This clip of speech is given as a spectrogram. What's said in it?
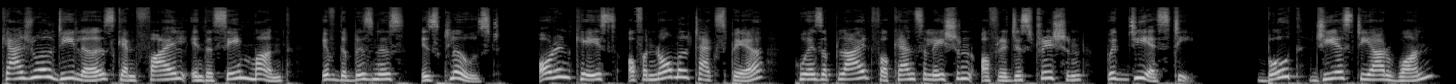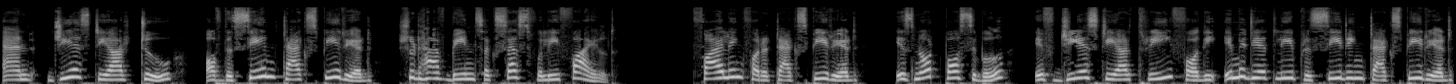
casual dealers can file in the same month if the business is closed or in case of a normal taxpayer who has applied for cancellation of registration with GST both GSTR 1 and GSTR 2 of the same tax period should have been successfully filed. Filing for a tax period is not possible if GSTR 3 for the immediately preceding tax period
